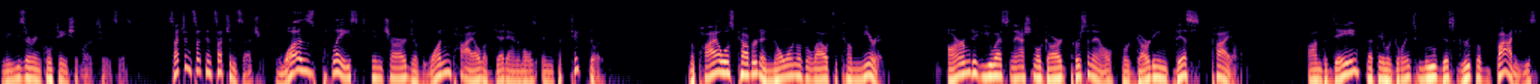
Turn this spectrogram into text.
And these are in quotation marks here. It says, "Such and such and such and such was placed in charge of one pile of dead animals in particular. The pile was covered, and no one was allowed to come near it." armed U.S. National Guard personnel were guarding this pile. On the day that they were going to move this group of bodies,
